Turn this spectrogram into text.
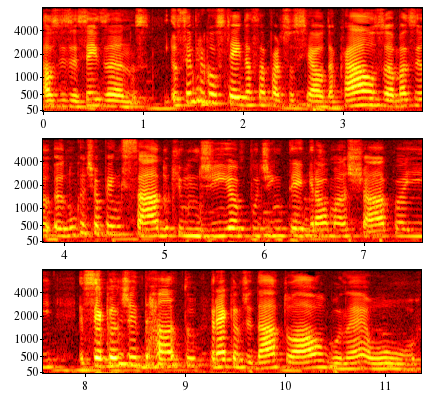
aos 16 anos. Eu sempre gostei dessa parte social da causa, mas eu, eu nunca tinha pensado que um dia podia integrar uma chapa e ser candidato, pré-candidato a algo, né? Ou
